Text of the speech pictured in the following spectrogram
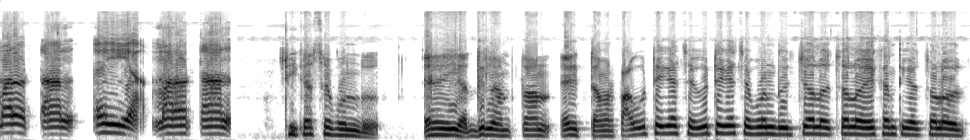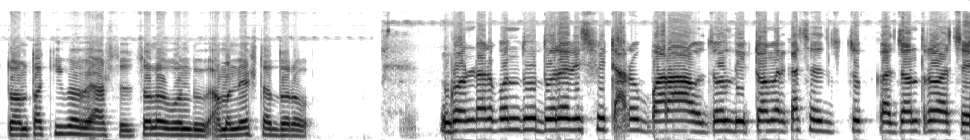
মারো টান এইয়া মারো টান। ঠিক আছে বন্ধু এই দিলাম টান এই তো আমার পা উঠে গেছে উঠে গেছে বন্ধু চলো চলো এখান থেকে চলো টমটা কীভাবে আসছে চলো বন্ধু আমার নেক্সটটা ধরো। গন্ডার বন্ধু দৌড়ের স্পিড আরও বাড়াও জলদি টমের কাছে চুক্কা যন্ত্র আছে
